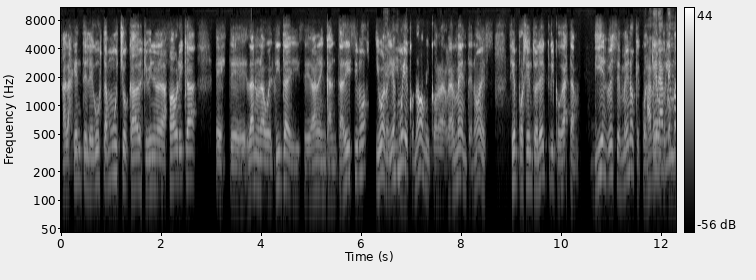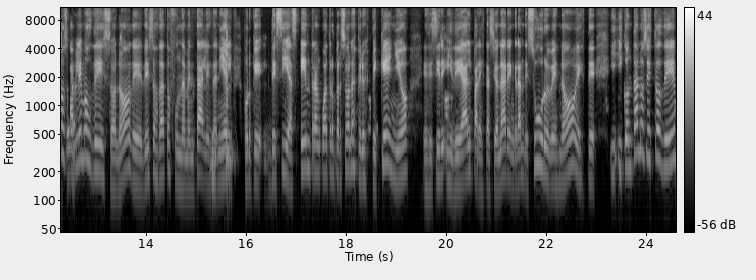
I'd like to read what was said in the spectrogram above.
a la gente le gusta mucho, cada vez que vienen a la fábrica, este, dan una vueltita y se dan encantadísimos, y bueno, y es muy económico realmente, ¿no? Es 100% eléctrico, gastan 10 veces menos que cualquier A ver, hablemos, hablemos de eso, ¿no? De, de, esos datos fundamentales, Daniel, porque decías, entran cuatro personas, pero es pequeño, es decir, ideal para estacionar en grandes urbes, ¿no? Este, y, contanos esto de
